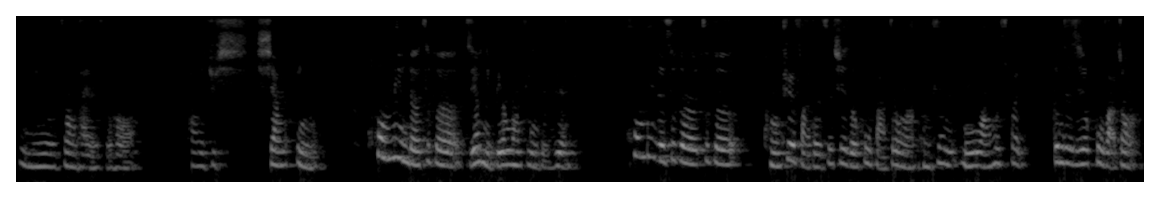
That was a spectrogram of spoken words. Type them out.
你没有状态的时候，他会去相应。后面的这个，只要你不要忘记你的愿，后面的这个这个。孔雀法的这些的护法众啊，孔雀冥王会会跟着这些护法众，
